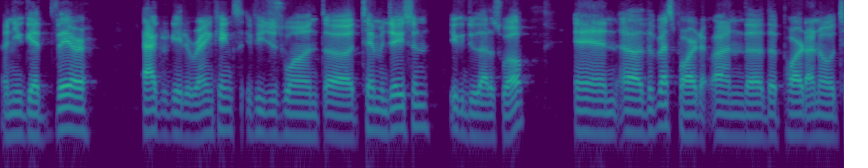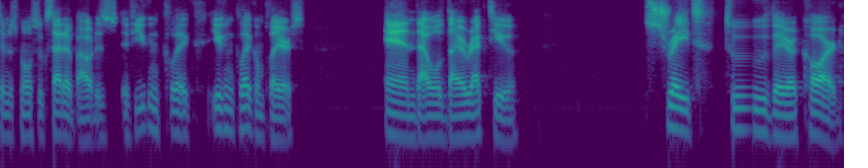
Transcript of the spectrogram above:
and you get their aggregated rankings. If you just want uh, Tim and Jason, you can do that as well. And uh, the best part, and the, the part I know Tim's most excited about, is if you can click, you can click on players and that will direct you straight to their card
